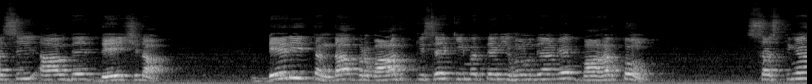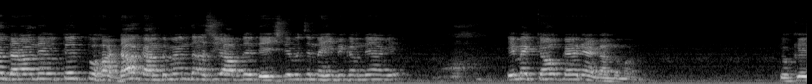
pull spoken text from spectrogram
ਅਸੀਂ ਆਪਦੇ ਦੇਸ਼ ਦਾ ਡੇਰੀ ਧੰਦਾ ਬਰਬਾਦ ਕਿਸੇ ਕੀਮਤ ਤੇ ਨਹੀਂ ਹੋਣ ਦੇਵਾਂਗੇ ਬਾਹਰ ਤੋਂ ਸਸਤੀਆਂ ਦਰਾਂ ਦੇ ਉੱਤੇ ਤੁਹਾਡਾ ਗੰਦਮੰਦ ਅਸੀਂ ਆਪਦੇ ਦੇਸ਼ ਦੇ ਵਿੱਚ ਨਹੀਂ ਵਿਕਣ ਦੇਵਾਂਗੇ ਇਹ ਮੈਂ ਕਿਉਂ ਕਹਿ ਰਿਹਾ ਗੰਦਮੰਦ ਕਿਉਂਕਿ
